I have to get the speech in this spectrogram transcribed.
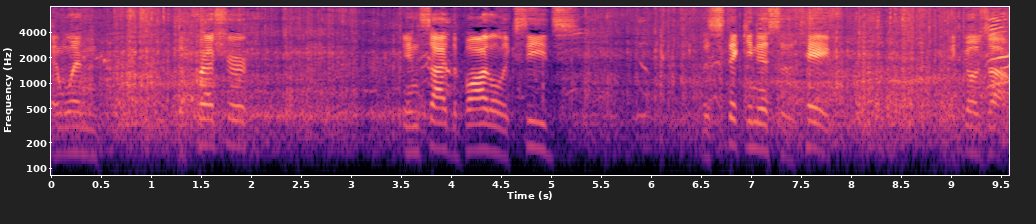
And when the pressure inside the bottle exceeds the stickiness of the tape, it goes up.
